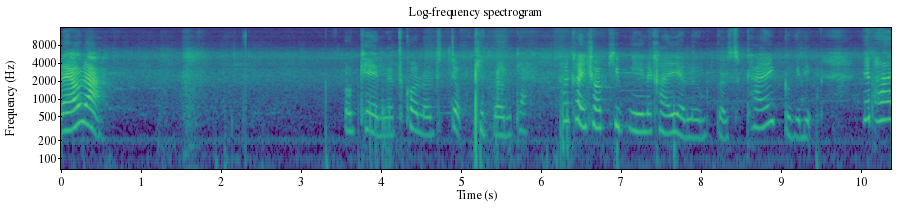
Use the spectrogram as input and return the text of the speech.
แล้วล่ะ โอเคนะทุกคนเราจะจบคลิปแล้วนะคะถ้าใครชอบคลิปนี้นะคะ อย่าลืมกด subscribe กดกระดิ่งไม่พลาด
